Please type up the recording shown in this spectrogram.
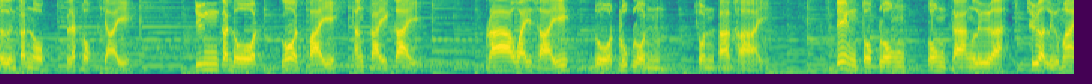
ตื่นตระหนกและตกใจ จึงกระโดดโลดไปทั้งไกลใกล้ ปลาไวใส โดดลุกลน ชนตาข่าย เด้งตกลงตรงกลางเรือเชื่อหรือไม่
